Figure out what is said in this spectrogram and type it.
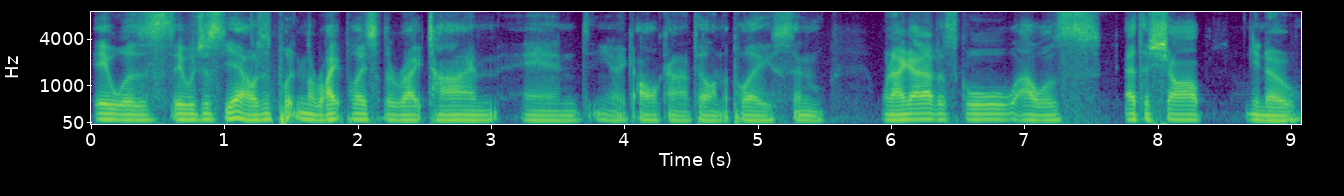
it was it was just yeah i was just put in the right place at the right time and you know it all kind of fell into place and when i got out of school i was at the shop you know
